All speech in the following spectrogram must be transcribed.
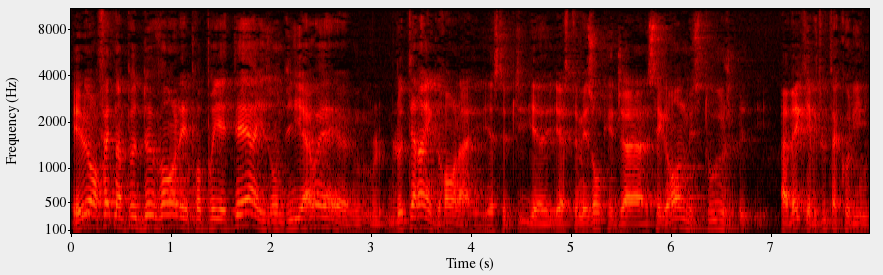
Et eux en fait un peu devant les propriétaires, ils ont dit ah ouais le terrain est grand là, il y a cette, petite, il y a, cette maison qui est déjà assez grande mais surtout avec il y avait toute la colline.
